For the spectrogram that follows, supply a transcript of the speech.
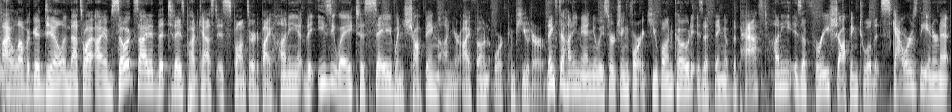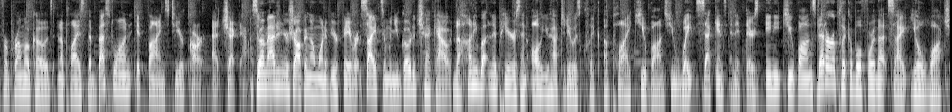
I love a good deal, and that's why I am so excited that today's podcast is sponsored by Honey, the easy way to save when shopping on your iPhone or computer. Thanks to Honey, manually searching for a coupon code is a thing of the past. Honey is a free shopping tool that scours the internet for promo codes and applies the best one it finds to your cart at checkout. So imagine you're shopping on one of your favorite sites, and when you go to checkout, the Honey button appears, and all you have to do is click apply coupons. You wait seconds, and if there's any coupons that are applicable for that site, you'll watch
